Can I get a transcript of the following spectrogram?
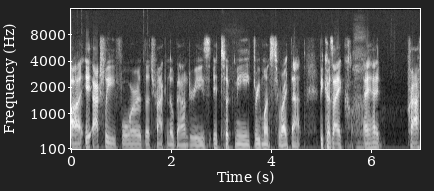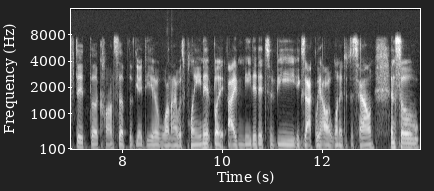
uh, it actually for the track No Boundaries, it took me three months to write that because I I had crafted the concept of the idea when I was playing it, but I needed it to be exactly how I wanted it to sound, and so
